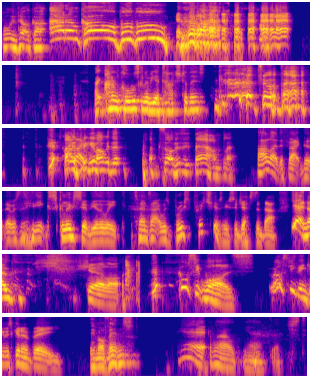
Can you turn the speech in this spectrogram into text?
but we've not got Adam Cole, boo boo. Like Adam Cole was going to be attached to this. to a bear. I I like- bring him out with it, like sort of as a bear handler. I like the fact that there was the, the exclusive the other week. It turns out it was Bruce Pritchard who suggested that. Yeah, no, Sherlock. of course it was. Who else do you think it was going to be? Him or Vince. Yeah, well, yeah, just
